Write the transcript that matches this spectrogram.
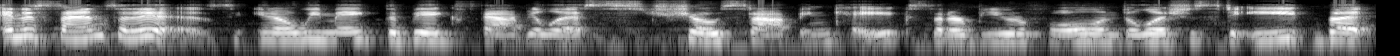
in a sense, it is. You know, we make the big, fabulous, show stopping cakes that are beautiful and delicious to eat, but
